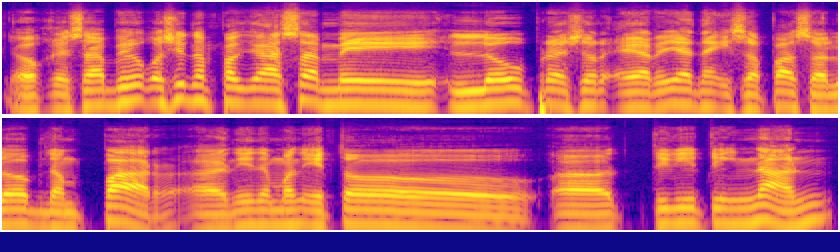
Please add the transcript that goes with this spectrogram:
Okay, sabi ko kasi ng pag-asa may low pressure area na isa pa sa loob ng PAR. Ah, hindi naman ito ah, tinitingnan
